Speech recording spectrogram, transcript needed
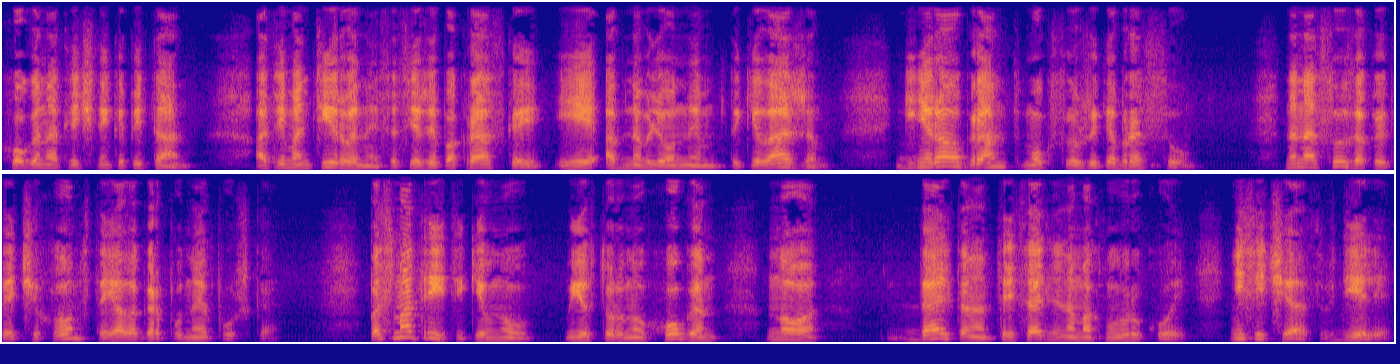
Хоган отличный капитан. Отремонтированный со свежей покраской и обновленным такелажем, генерал Грант мог служить образцом. На носу, закрытая чехлом, стояла гарпунная пушка. «Посмотрите!» — кивнул в ее сторону Хоган, но Дальтон отрицательно махнул рукой. «Не сейчас, в деле.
